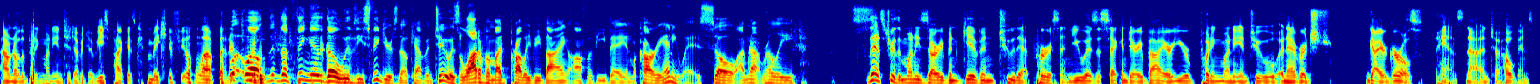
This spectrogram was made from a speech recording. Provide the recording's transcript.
I don't know that putting money into WWE's pockets can make you feel a lot better. Well, well the, the thing is though with these figures though, Kevin, too, is a lot of them I'd probably be buying off of eBay and Mercari anyways. So I'm not really. that's true. The money's already been given to that person. You, as a secondary buyer, you're putting money into an average guy or girl's hands, not into Hogan's.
